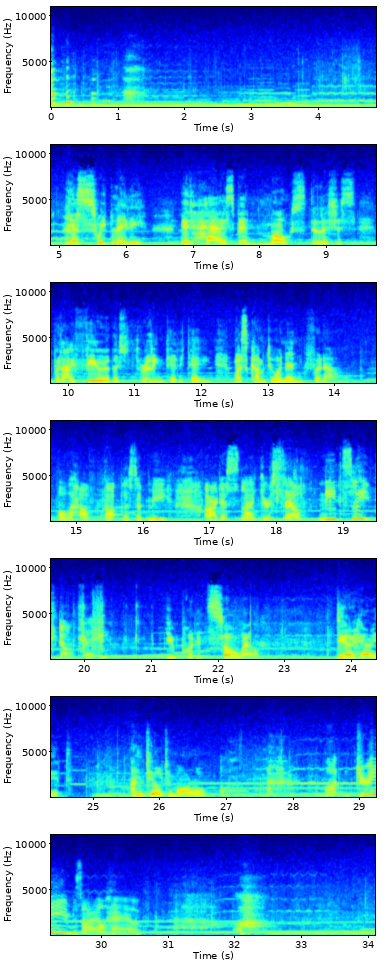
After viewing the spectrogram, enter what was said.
Yes, sweet lady. It has been most delicious, but I fear this thrilling tete-a-tete must come to an end for now. Oh, how thoughtless of me. Artists like yourself need sleep, don't they? You put it so well. Dear Harriet, until tomorrow, Oh, What dreams I'll have. Oh,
